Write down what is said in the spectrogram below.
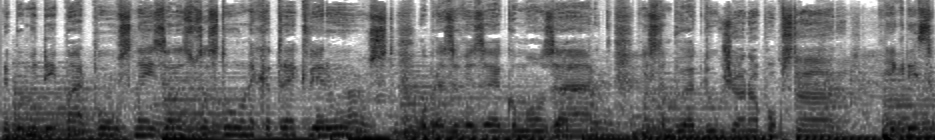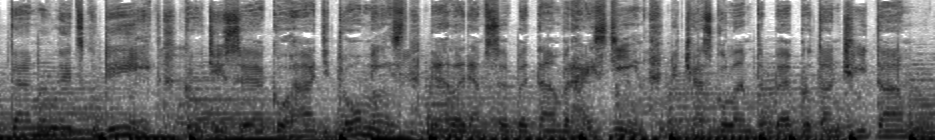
Nebo mi dej pár půst Nej zalezu za stůl, nechat track vyrůst Obrazy vize jako Mozart Městem jdu jak důža na popstar Někdy se ptám ulic kudít Kroutí se jako hádi do míst. Kde hledám sebe, tam vrhaj stín. Kde čas kolem tebe protančí tam.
